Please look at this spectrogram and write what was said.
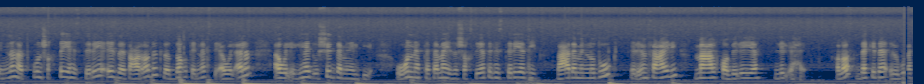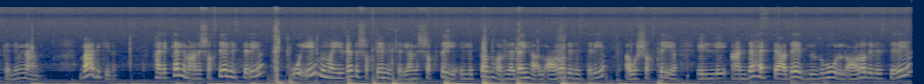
إنها تكون شخصية هستيرية إذا تعرضت للضغط النفسي أو الألم أو الإجهاد والشدة من البيئة. وقلنا بتتميز الشخصيات الهستيرية دي بعدم النضوج الانفعالي مع القابلية للإيحاء. خلاص؟ ده كده الجملة اتكلمنا عنه. بعد كده هنتكلم عن الشخصية الهستيرية وإيه مميزات الشخصية الهستيرية. يعني الشخصية اللي بتظهر لديها الأعراض الهستيرية أو الشخصية اللي عندها استعداد لظهور الأعراض الهستيرية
